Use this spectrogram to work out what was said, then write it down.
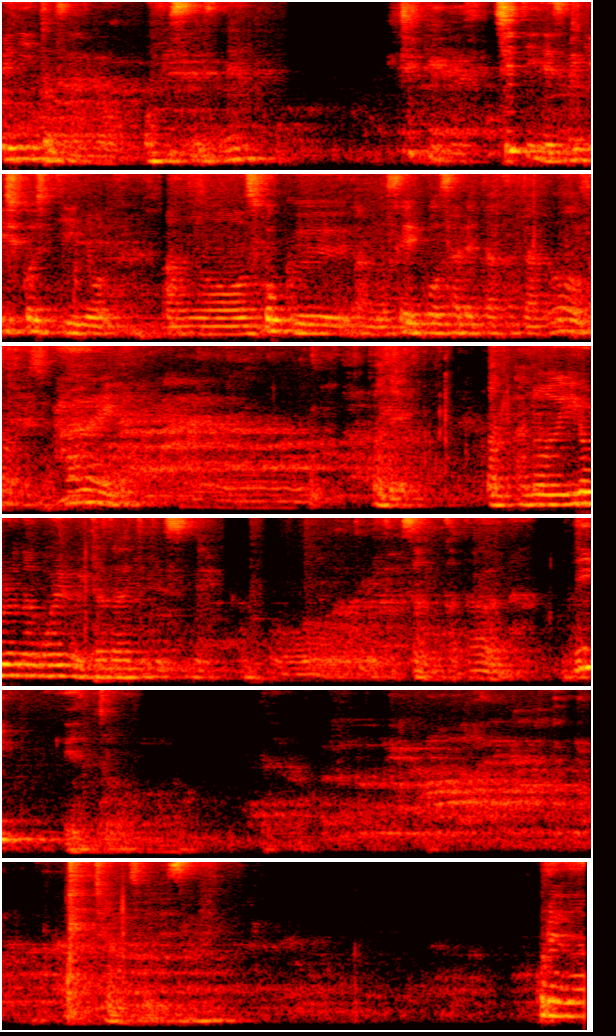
ベニートさんのオフィスですね。シティです。シティです。メキシコシティの、あの、すごく、あの、成功された方の。はい。ので、まあ、あの、いろいろなご縁をいただいてですね。あの、たくさんの方に、えっと。チャンスをですね。これが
